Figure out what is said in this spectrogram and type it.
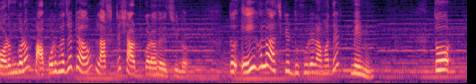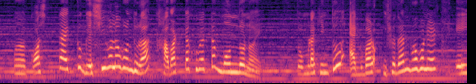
গরম গরম পাঁপড় ভাজাটাও লাস্টে সার্ভ করা হয়েছিল। তো এই হলো আজকের দুপুরের আমাদের মেনু তো কষ্টটা একটু বেশি হলেও বন্ধুরা, খাবারটা খুব একটা মন্দ নয়। তোমরা কিন্তু একবার ঈশদান ভবনের এই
